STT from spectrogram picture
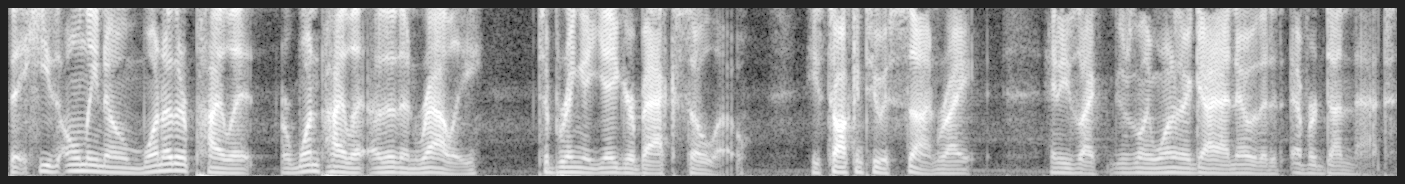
that he's only known one other pilot or one pilot other than Raleigh to bring a Jaeger back solo. He's talking to his son, right? And he's like, "There's only one other guy I know that has ever done that.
